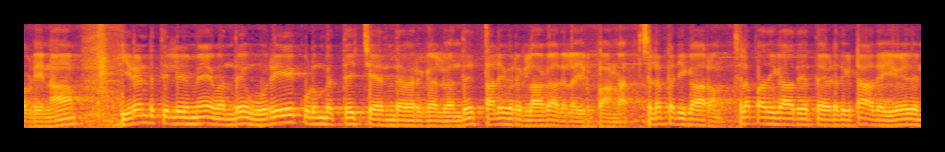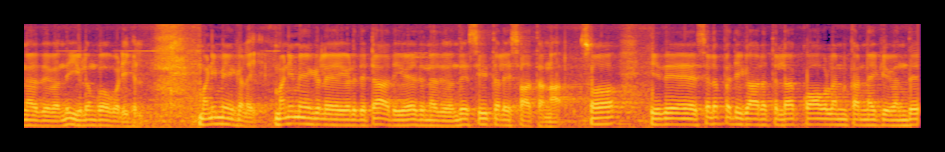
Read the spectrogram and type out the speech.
அப்படின்னா இரண்டுத்திலையுமே வந்து ஒரே குடும்பத்தைச் சேர்ந்தவர்கள் வந்து தலைவர்களாக அதில் இருப்பாங்க. சிலப்பதிகாரம் சிலப்பதிகாரத்தை எடுத்துக்கிட்டால் அதை எழுதினது வந்து இளங்கோவடிகள். மணிமேகலை. மணிமேகலை எழுதிட்டால் அது எழுதினது வந்து சீத்தலை சாத்தனார். ஸோ இது சிலப்பதிகாரத்தில் கோவலன் கண்ணகி வந்து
